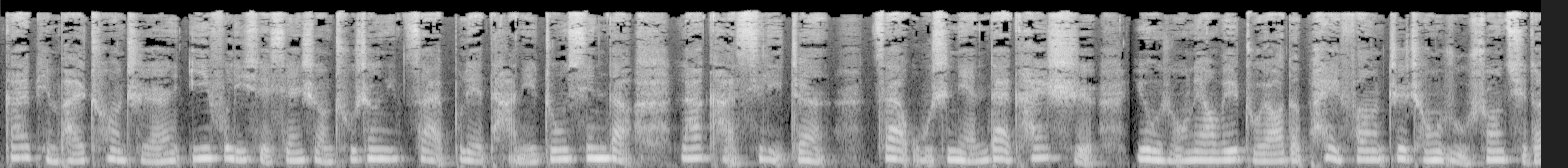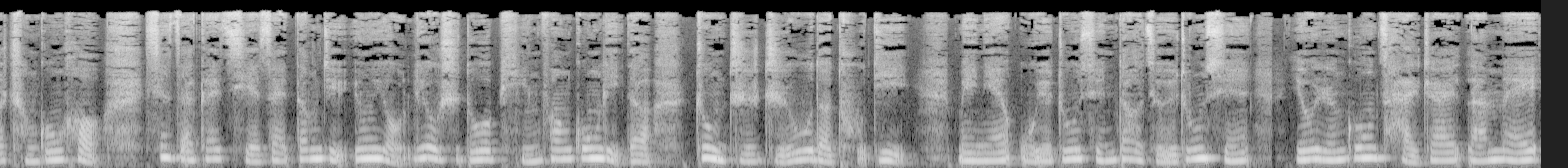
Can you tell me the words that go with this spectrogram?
该品牌创始人伊夫里雪先生出生在布列塔尼中心的拉卡西里镇，在五十年代开始用容量为主要的配方制成乳霜取得成功后，现在该企业在当地拥有六十多平方公里的种植植物的土地，每年五月中旬到九月中旬。由人工采摘蓝莓、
